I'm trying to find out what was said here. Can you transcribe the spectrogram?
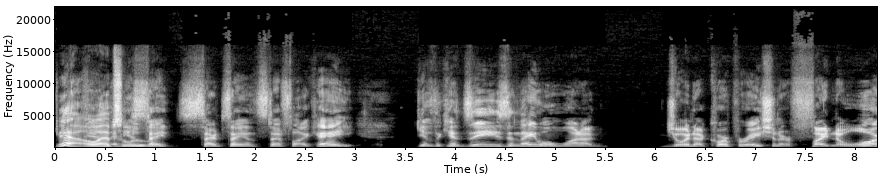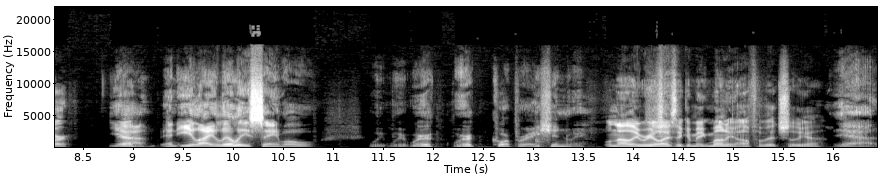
yeah, oh, and you absolutely. say- start saying stuff like, "Hey, give the kids these, and they won't want to join a corporation or fight in a war." Yeah. And Eli Lilly's saying, "Well, we, we, we're we're a corporation. We, well, now they realize they can make money off of it. So yeah, yeah.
